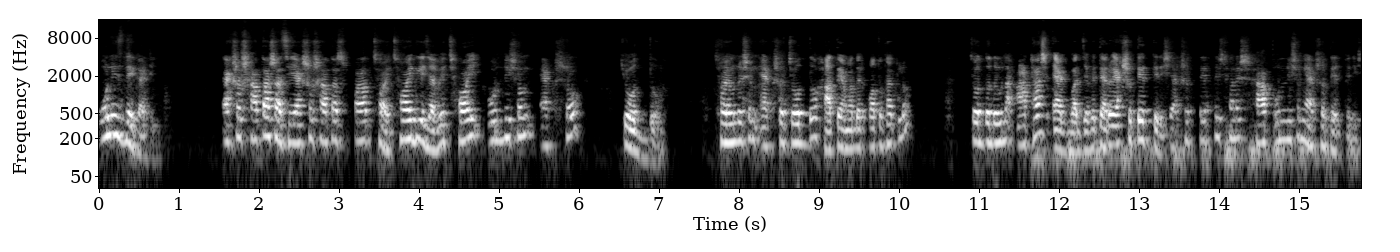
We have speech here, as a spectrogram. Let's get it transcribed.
উনিশ দিয়ে কাটি। একশো সাতাশ আছে, একশো সাতাশ পাঁচ ছয় ছয় দিয়ে যাবে, ছয়, উনিশ একশো চোদ্দ। ছয় উনিশ এবং একশো চোদ্দ, হাতে আমাদের কত থাকল? চোদ্দ দুগুণা আঠাশ একবার যাবে তেরো, একশো তেত্রিশ। একশো তেত্রিশ মানে সাত উনিশ এবং একশো তেত্রিশ।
